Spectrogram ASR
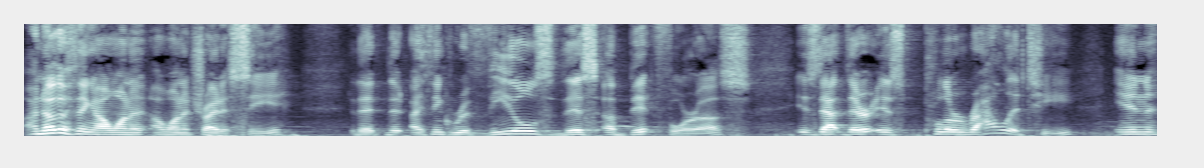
Another thing I want to I want to try to see that, that I think reveals this a bit for us is that there is plurality in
